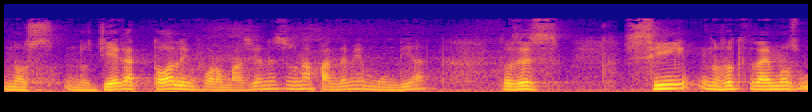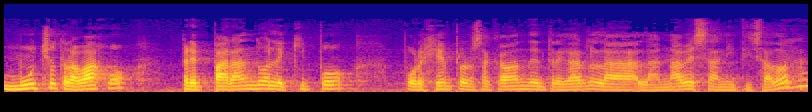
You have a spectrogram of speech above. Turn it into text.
nos, nos llega toda la información, es una pandemia mundial. Entonces, sí, nosotros traemos mucho trabajo preparando al equipo. Por ejemplo, nos acaban de entregar la, nave sanitizadora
